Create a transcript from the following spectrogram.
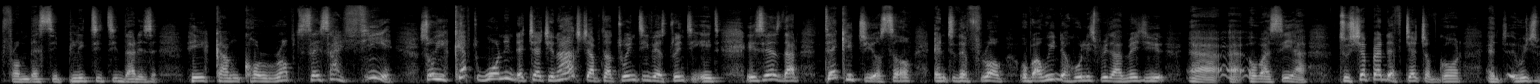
from the simplicity that is. He can corrupt, says, I fear. So he kept warning the church in Acts chapter 20, verse 28. He says that take it to yourself and to the flock over which the Holy Spirit has made you uh, uh, overseer to shepherd the church of God. And which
